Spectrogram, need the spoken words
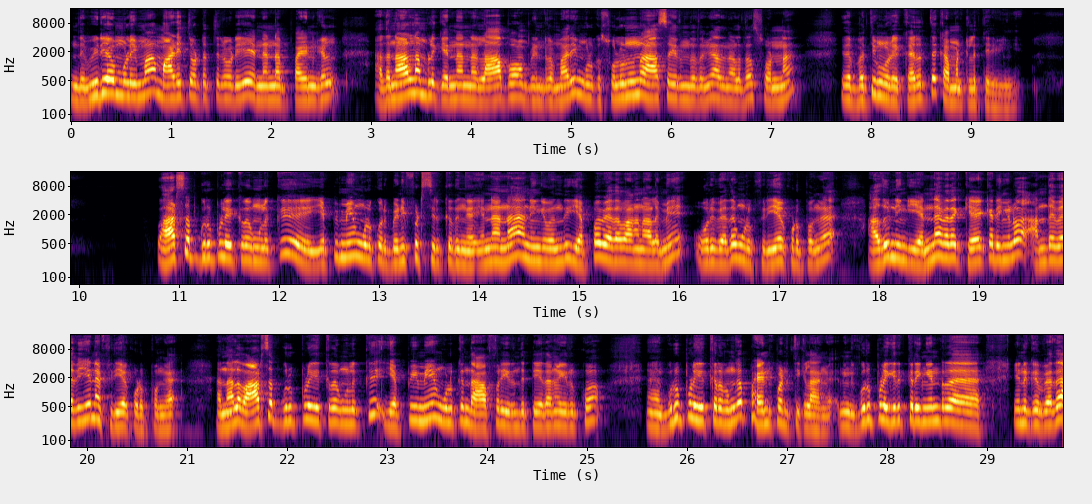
இந்த வீடியோ மூலிமா மாடித்தோட்டத்தினுடைய என்னென்ன பயன்கள் அதனால் நம்மளுக்கு என்னென்ன லாபம் அப்படின்ற மாதிரி உங்களுக்கு சொல்லணும்னு ஆசை இருந்ததுங்க. அதனால தான் சொன்னேன். இதை பற்றி உங்களுடைய கருத்தை கமெண்ட்டில் தெரிவிங்க. வாட்ஸ்அப் குரூப்பில் இருக்கிறவங்களுக்கு எப்பயுமே உங்களுக்கு ஒரு பெனிஃபிட்ஸ் இருக்குதுங்க. என்னென்னா நீங்கள் வந்து எப்போ விதை வாங்கினாலுமே ஒரு விதை உங்களுக்கு ஃப்ரீயாக கொடுப்பேங்க. அதுவும் நீங்கள் என்ன விதை கேட்குறீங்களோ அந்த விதையே நான் ஃப்ரீயாக கொடுப்பேங்க. அதனால் வாட்ஸ்அப் குரூப்பில் இருக்கிறவங்களுக்கு எப்பயுமே உங்களுக்கு இந்த ஆஃபர் இருந்துகிட்டே தாங்க இருக்கும். குரூப்பில் இருக்கிறவங்க பயன்படுத்திக்கலாங்க. நீங்கள் குரூப்பில் இருக்கிறீங்கன்ற எனக்கு விதை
